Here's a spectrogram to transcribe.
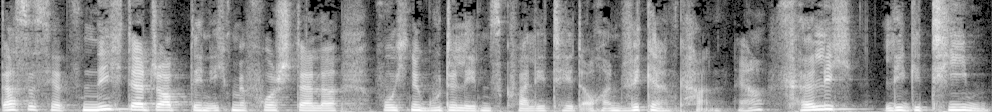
das ist jetzt nicht der Job, den ich mir vorstelle, wo ich eine gute Lebensqualität auch entwickeln kann. Ja, völlig legitim.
